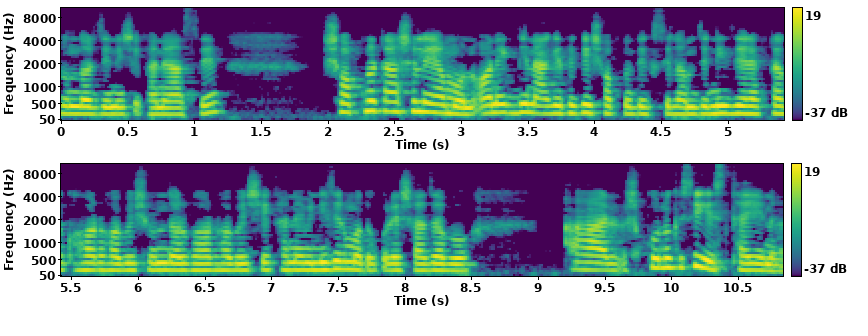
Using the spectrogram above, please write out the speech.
সুন্দর জিনিস এখানে আছে। স্বপ্নটা আসলে এমন। অনেক দিন আগে থেকেই স্বপ্ন দেখছিলাম যে নিজের একটা ঘর হবে, সুন্দর ঘর হবে, সেখানে আমি নিজের মতো করে সাজাবো। আর কোনো কিছুই স্থায়ী না।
